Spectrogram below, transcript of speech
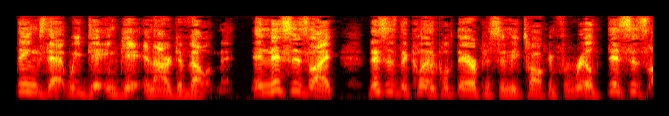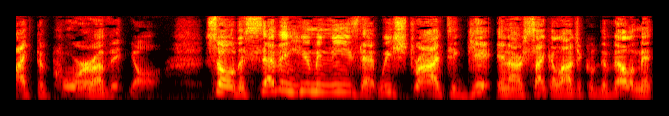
things that we didn't get in our development. And this is like, this is the clinical therapist in me talking for real. This is like the core of it, y'all. So the seven human needs that we strive to get in our psychological development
